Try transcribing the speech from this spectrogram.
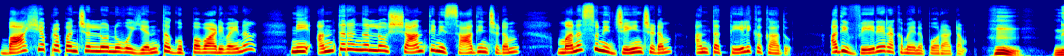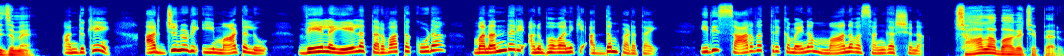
బాహ్య ప్రపంచంలో నువ్వు ఎంత గొప్పవాడివైనా నీ అంతరంగంలో శాంతిని సాధించడం మనస్సుని జయించడం అంత తేలిక కాదు. అది వేరే రకమైన పోరాటం. హుం, నిజమే. అందుకే అర్జునుడు ఈ మాటలు వేల ఏళ్ళ తర్వాత కూడా మనందరి అనుభవానికి అద్దం పడతాయి. ఇది సార్వత్రికమైన మానవ సంఘర్షణ. చాలా బాగా చెప్పారు.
